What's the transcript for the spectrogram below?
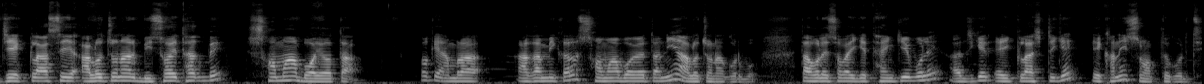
যে ক্লাসে আলোচনার বিষয় থাকবে, সমাবয়তা। ওকে আমরা আগামীকাল সমাবয়তা নিয়ে আলোচনা করব। তাহলে সবাইকে থ্যাংক ইউ বলে আজকের এই ক্লাসটিকে এখানেই সমাপ্ত করছি।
